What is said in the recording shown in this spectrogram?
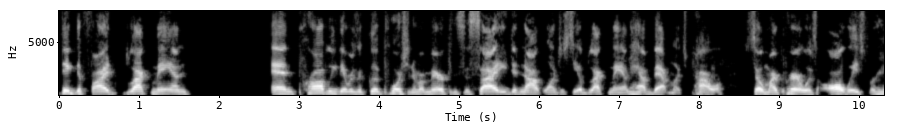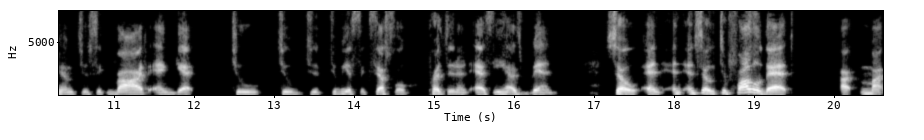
dignified black man and probably there was a good portion of American society did not want to see a black man have that much power. So my prayer was always for him to survive and get to to to to be a successful president as he has been. So and and and so to follow that, I, my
